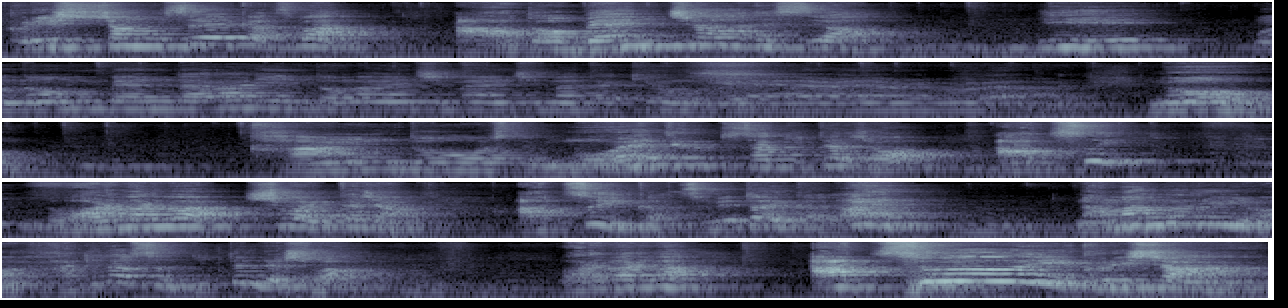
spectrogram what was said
クリスチャン生活はアドベンチャーですよ。いい？もうのんべんだらりんと毎日毎日また今日もゲーノー感動して燃えてるってさっき言ったでしょ？熱い。我々は主は言ったじゃん。熱いか冷たいかあれ生ぬるいのは吐き出すって言ってるんでしょ。我々は熱いクリスチャン。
